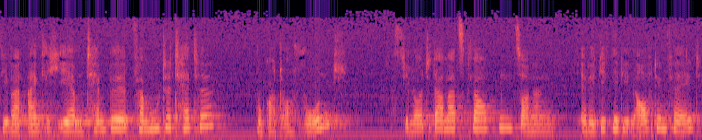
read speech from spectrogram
die man eigentlich eher im Tempel vermutet hätte, wo Gott auch wohnt, was die Leute damals glaubten, sondern er begegnet ihnen auf dem Feld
